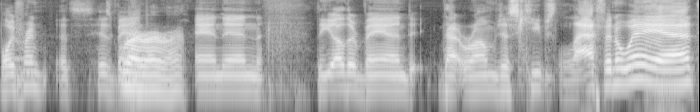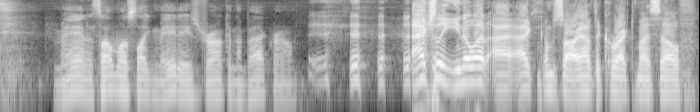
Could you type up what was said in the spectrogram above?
boyfriend. It's his band. Right, right, right. And then the other band that Rum just keeps laughing away at. Man, it's almost like Mayday's drunk in the background. Actually, you know what? I, I I'm sorry. I have to correct myself.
